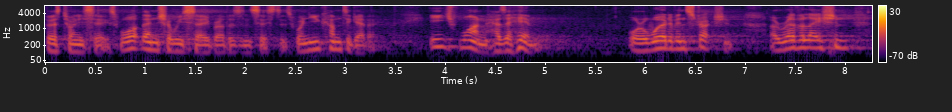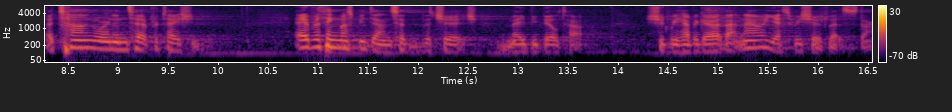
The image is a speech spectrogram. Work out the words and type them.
Verse 26 What then shall we say, brothers and sisters, when you come together? Each one has a hymn or a word of instruction, a revelation, a tongue, or an interpretation. Everything must be done so that the church may be built up. Should we have a go at that now? Yes, we should. Let's stand.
